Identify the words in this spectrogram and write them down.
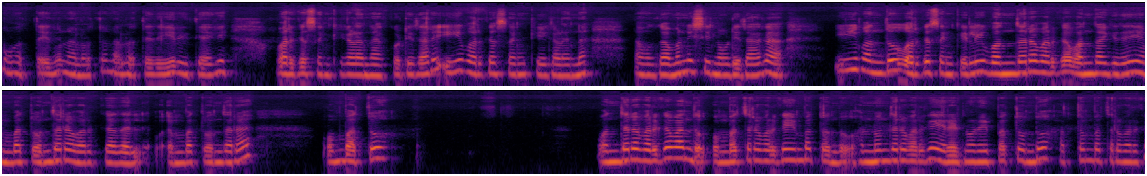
ಮೂವತ್ತೈದು, ನಲವತ್ತು, ನಲವತ್ತೈದು ಈ ರೀತಿಯಾಗಿ ವರ್ಗ ಸಂಖ್ಯೆಗಳನ್ನು ಕೊಟ್ಟಿದ್ದಾರೆ. ಈ ವರ್ಗ ಸಂಖ್ಯೆಗಳನ್ನು ನಾವು ಗಮನಿಸಿ ನೋಡಿದಾಗ ಈ ಒಂದು ವರ್ಗ ಸಂಖ್ಯೆಯಲ್ಲಿ ಒಂದರ ವರ್ಗ ಒಂದಾಗಿದೆ, ಎಂಬತ್ತೊಂದರ ವರ್ಗದಲ್ಲಿ, ಎಂಬತ್ತೊಂದರ ಒಂಬತ್ತು ಒಂದರ ವರ್ಗ ಒಂದು, ಒಂಬತ್ತರ ವರ್ಗ ಎಂಬತ್ತೊಂದು, ಹನ್ನೊಂದರ ವರ್ಗ ಎರಡು ನೂರ ಇಪ್ಪತ್ತೊಂದು, ಹತ್ತೊಂಬತ್ತರ ವರ್ಗ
